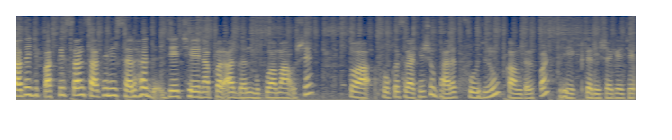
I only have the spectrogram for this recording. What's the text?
સાથે જ પાકિસ્તાન સાથેની સરહદ જે છે, એના પર આ ગન મૂકવામાં આવશે. તો આ ફોકસ રાખીશું. ભારત ફોજનું કાઉન્ટર પણ રિએક્ટ કરી શકે છે.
